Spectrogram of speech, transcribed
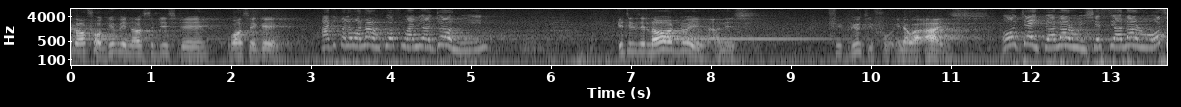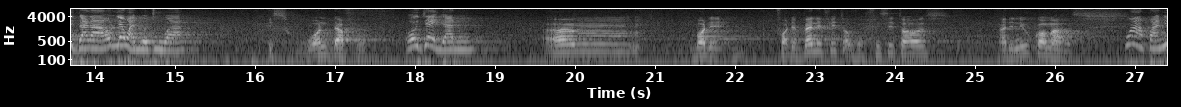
thank God for giving us this day once again. adúpẹ́ lọ́wọ́ ọlọ́run pé ó fún wa ní ọjọ́ òní It is the Lord doing and it's beautiful in our eyes. ó jẹ́ ìfẹ́ ọlọ́run ìṣesí ọlọ́run ó sì dára ó lẹ́wà ní ojú wa It's wonderful. ó jẹ́ ìyanu Um, but the, for the benefit of the visitors and the newcomers, fún àǹfààní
